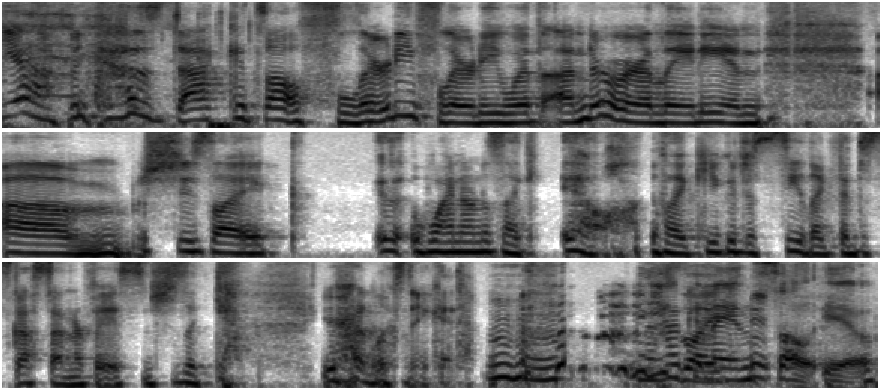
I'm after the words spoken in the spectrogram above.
Yeah, because Doc gets all flirty, flirty with underwear lady, and um, she's like, Wynonna's like, ill. Like you could just see like the disgust on her face, and she's like, "Yeah, your head looks naked." He's mm-hmm. How can like, I insult you?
